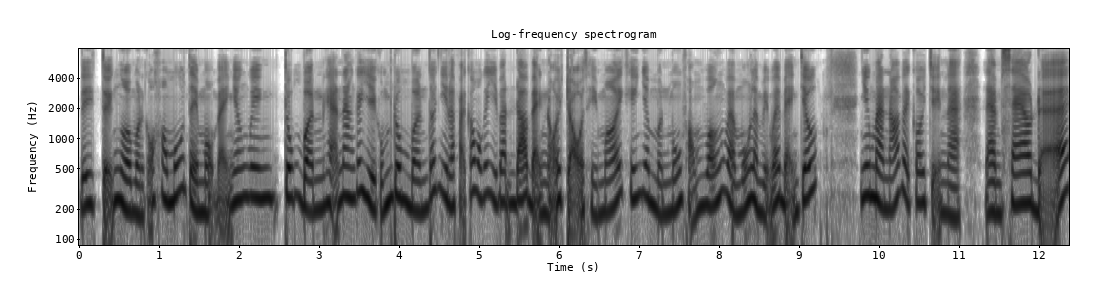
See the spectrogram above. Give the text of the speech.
đi tuyển người mình cũng không muốn tìm một bạn nhân viên trung bình, khả năng cái gì cũng trung bình. Tất nhiên là phải có một cái gì đó bạn nổi trội thì mới khiến cho mình muốn phỏng vấn và muốn làm việc với bạn chứ. Nhưng mà nói về câu chuyện là làm sao để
